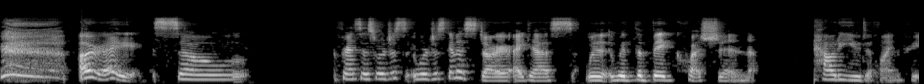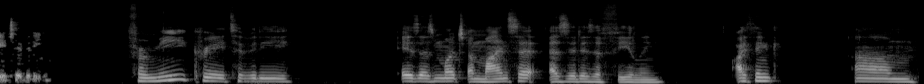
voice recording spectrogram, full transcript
All right. So Francis, we're just we're just gonna start, I guess, with with the big question. How do you define creativity? For me, creativity is as much a mindset as it is a feeling. I think um,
